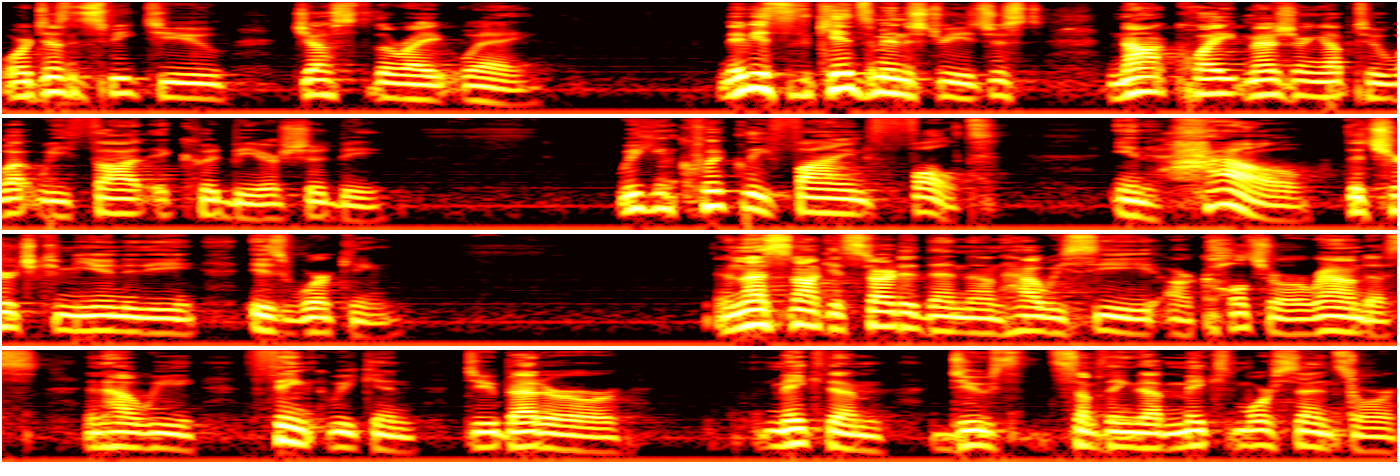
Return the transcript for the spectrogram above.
or doesn't speak to you just the right way. Maybe it's the kids' ministry, it's just not quite measuring up to what we thought it could be or should be. We can quickly find fault in how the church community is working. And let's not get started then on how we see our culture around us and how we think we can do better or make them do something that makes more sense or,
